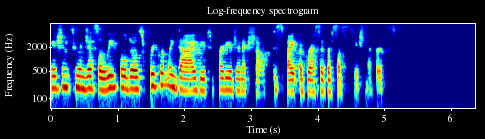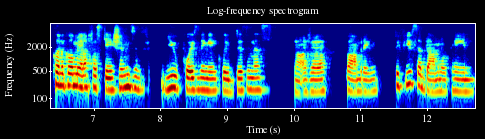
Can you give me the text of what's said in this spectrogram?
Patients who ingest a lethal dose frequently die due to cardiogenic shock despite aggressive resuscitation efforts. Clinical manifestations of U poisoning include dizziness, nausea, vomiting, diffuse abdominal pain,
